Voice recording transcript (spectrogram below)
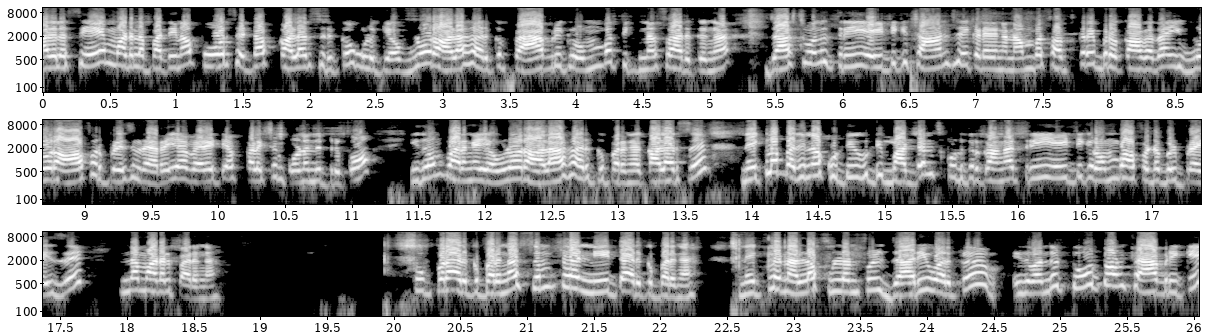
அதுல சேம் மாடல்ல பாத்தீங்கன்னா ஃபோர் செட் ஆஃப் கலர்ஸ் இருக்கு. உங்களுக்கு எவ்வளவு ஒரு அழகா இருக்கு. ஃபேப்ரிக் ரொம்ப திக்னஸா இருக்குங்க. ஜஸ்ட் வந்து த்ரீ எயிட்டிக்கு சான்ஸே கிடையாதுங்க. நம்ம சப்ஸ்கிரைபருக்காக தான் இவ்வளோ ஒரு ஆஃபர் பிரைஸ்ல நிறைய வெரைட்டி ஆஃப் கலெக்ஷன் கொண்டு வந்துட்டு இருக்கோம். இதுவும் பாருங்க எவ்வளவு ஒரு அழகா இருக்கு பாருங்க கலர்ஸ் நெக்ல பாத்தீங்கன்னா குட்டி குட்டி பட்டன்ஸ் கொடுத்துருக்காங்க. த்ரீ எயிட்டிக்கு ரொம்ப அஃபோர்டபுள் பிரைஸ் இந்த மாடல் பாருங்க. சூப்பரா இருக்கு பாருங்க. சிம்பிள் அண்ட் நீட்டா இருக்கு பாருங்க. நெக்ல நல்லா full and full zari work இது வந்து two tone fabric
